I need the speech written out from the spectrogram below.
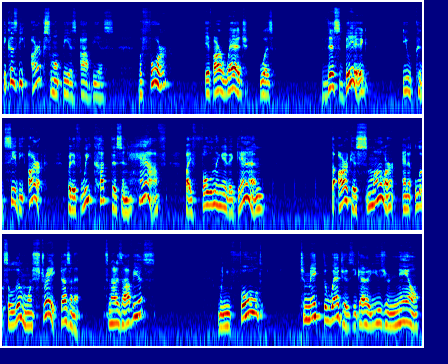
because the arcs won't be as obvious. Before, if our wedge was this big, you could see the arc. But if we cut this in half by folding it again, the arc is smaller and it looks a little more straight, doesn't it? It's not as obvious. When you fold to make the wedges, you got to use your nail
